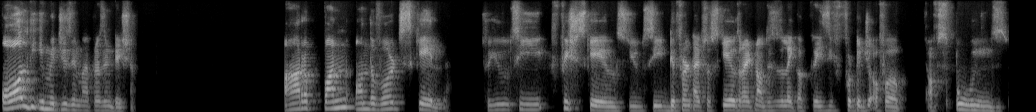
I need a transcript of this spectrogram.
All the images in my presentation are a pun on the word scale. So you'll see fish scales, you'll see different types of scales right now. This is like a crazy footage of a of spoons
